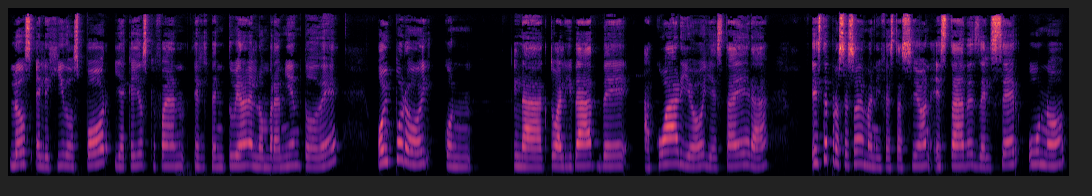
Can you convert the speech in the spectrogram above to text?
los elegidos por y aquellos que fueran, el, tuvieran el nombramiento de. Hoy por hoy, con la actualidad de Acuario y esta era, este proceso de manifestación está desde el ser uno,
